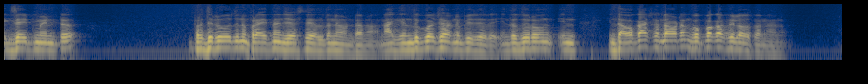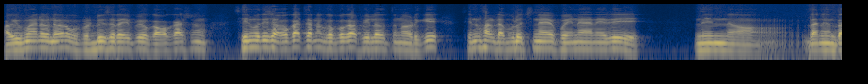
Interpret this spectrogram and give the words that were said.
ఎగ్జైట్మెంట్ ప్రతిరోజున ప్రయత్నం చేస్తూ వెళ్తూనే ఉంటాను. నాకు ఎందుకు వచ్చాను అనిపించదు. ఇంత దూరం ఇంత అవకాశం రావడం గొప్పగా ఫీల్ అవుతాను నేను. అభిమానం ప్రొడ్యూసర్ అయిపోయి ఒక అవకాశం సినిమా తీసే అవకాశాన్ని గొప్పగా ఫీల్ అవుతున్న వాడికి సినిమాలు డబ్బులు వచ్చినాయో పోయినాయి అనేది నేను దాని అంత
